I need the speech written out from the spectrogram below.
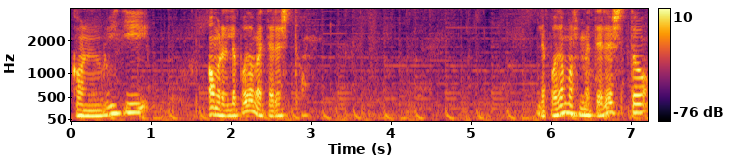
Con Luigi... Hombre, le puedo meter esto. Le podemos meter esto.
